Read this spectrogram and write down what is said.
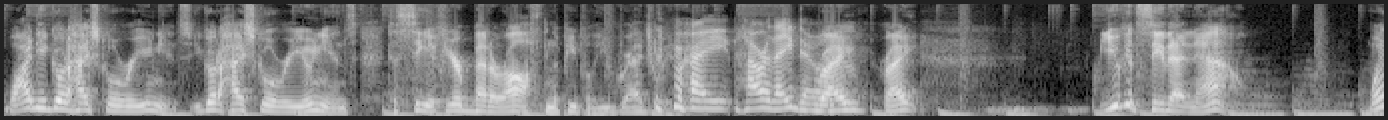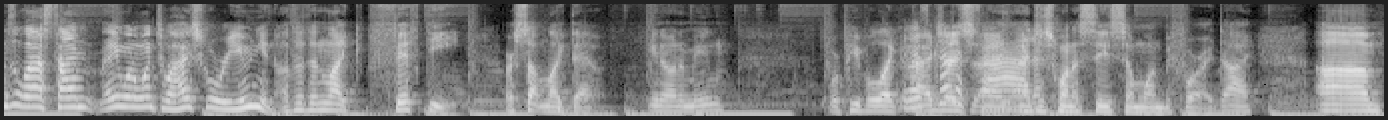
Why do you go to high school reunions? You go to high school reunions to see if you're better off than the people that you graduated Right? How are they doing? right? Right? You could see that now. When's the last time anyone went to a high school reunion other than like 50 or something like that? You know what I mean? Where people like I just I, I just want to see someone before I die. Um,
